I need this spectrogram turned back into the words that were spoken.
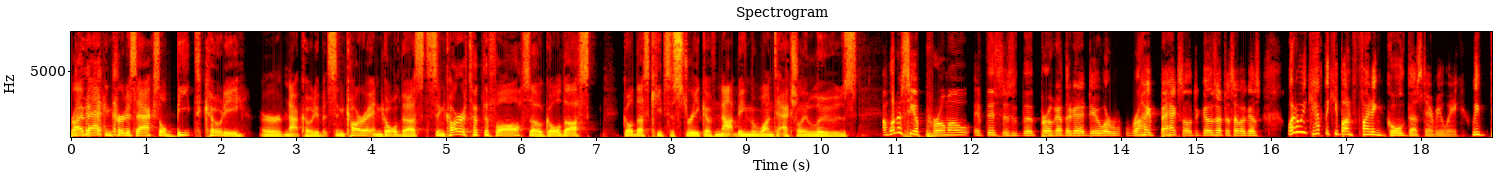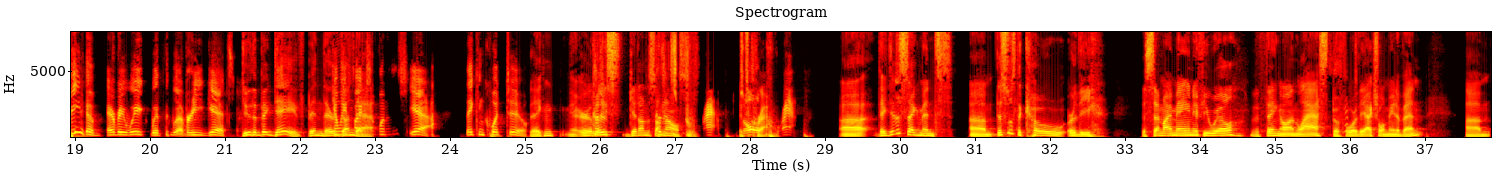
Ryback and Curtis Axel beat Cody, or not Cody, but Sin Cara and Goldust. Sin Cara took the fall, so Goldust Goldust keeps a streak of not being the one to actually lose. I want to see a promo if this is the program they're going to do where Ryback so goes up to someone and goes, Why do we have to keep on fighting Goldust every week? We beat him every week with whoever he gets. Do the Big Dave? Been there, Can we done fight that. someone else? Yeah. They can quit too. They can, or at least get on to something it's else. crap. It's, It's crap. crap. Uh, they did a segment. Um, this was the co or the the semi main, if you will, the thing on last before the actual main event. Um,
